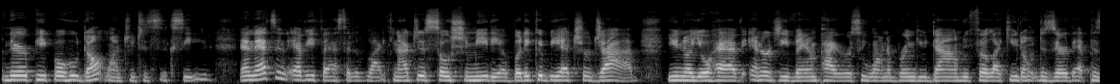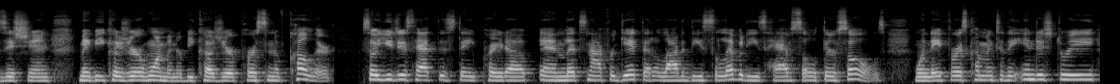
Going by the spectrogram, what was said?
there are people who don't want you to succeed. And that's in every facet of life, not just social media, but it could be at your job. You know, you'll have energy vampires who want to bring you down, who feel like you don't deserve that position, maybe because you're a woman or because you're a person of color. So you just have to stay prayed up. And let's not forget that a lot of these celebrities have sold their souls. When they first come into the industry,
